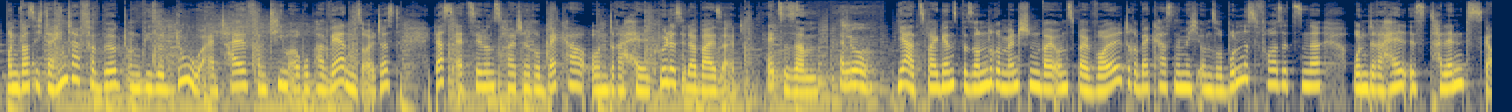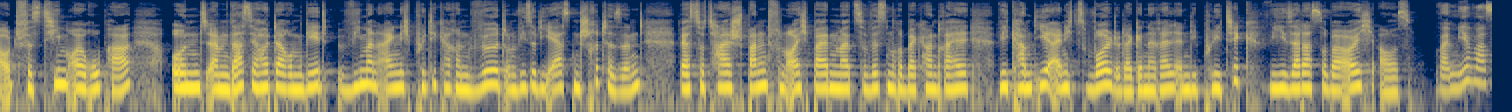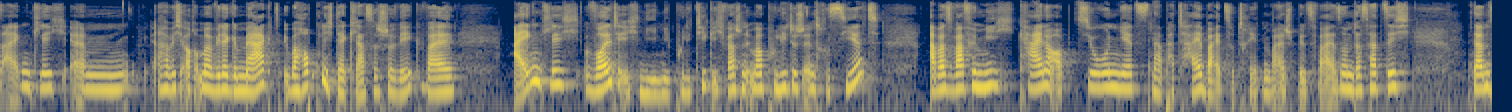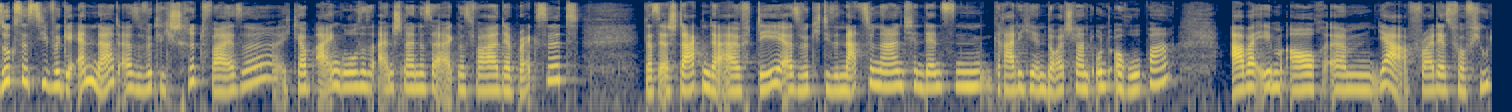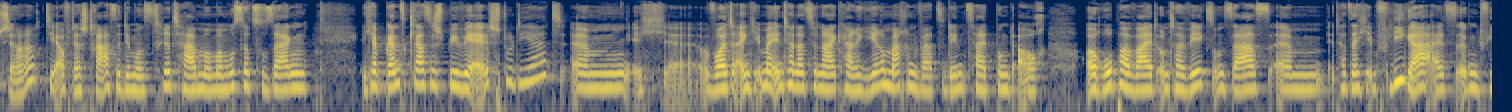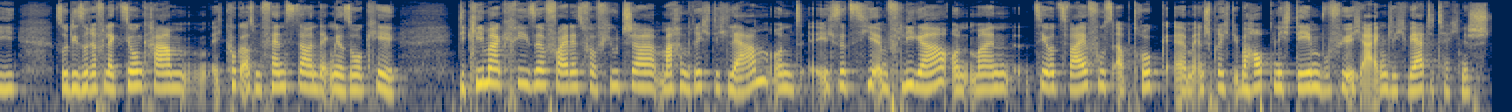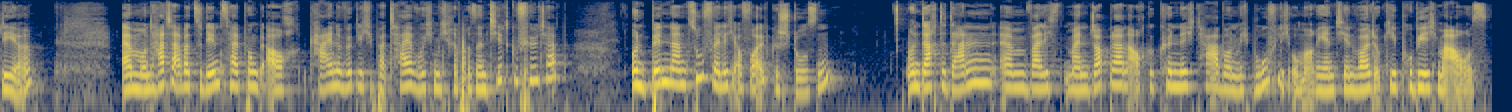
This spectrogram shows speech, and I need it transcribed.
Und was sich dahinter verbirgt und wieso du ein Teil von Team Europa werden solltest, das erzählen uns heute Rebecca und Rahel. Cool, dass ihr dabei seid. Hey zusammen. Hallo. Ja, zwei ganz besondere Menschen bei uns bei Volt. Rebecca ist nämlich unsere Bundesvorsitzende und Rahel ist Talentscout fürs Team Europa. Und ähm, da es ja heute darum geht, wie man eigentlich Politikerin wird und wieso die ersten Schritte sind, wäre es total spannend von euch beiden mal zu wissen, Rebecca und Rahel, wie kamt ihr eigentlich zu Volt oder generell in die Politik? Wie sah das so bei euch aus? Bei mir war es eigentlich, ähm, habe ich auch immer wieder gemerkt, überhaupt nicht der klassische Weg, weil eigentlich wollte ich nie in die Politik. Ich war schon immer politisch interessiert, aber es war für mich keine Option, jetzt einer Partei beizutreten beispielsweise. Und das hat sich dann sukzessive geändert, also wirklich schrittweise. Ich glaube, ein großes einschneidendes Ereignis war der Brexit das Erstarken der AfD, also wirklich diese nationalen Tendenzen, gerade hier in Deutschland und Europa aber eben auch ähm, ja Fridays for Future, die auf der Straße demonstriert haben. Und man muss dazu sagen, ich habe ganz klassisch BWL studiert. Ähm, ich äh, wollte eigentlich immer international Karriere machen, war zu dem Zeitpunkt auch europaweit unterwegs und saß ähm, tatsächlich im Flieger, als irgendwie so diese Reflexion kam. Ich gucke aus dem Fenster und denke mir so, okay, die Klimakrise, Fridays for Future machen richtig Lärm und ich sitze hier im Flieger und mein CO2-Fußabdruck ähm, entspricht überhaupt nicht dem, wofür ich eigentlich wertetechnisch stehe. Ähm, und hatte aber zu dem Zeitpunkt auch keine wirkliche Partei, wo ich mich repräsentiert gefühlt habe und bin dann zufällig auf Volt gestoßen und dachte dann, ähm, weil ich meinen Job dann auch gekündigt habe und mich beruflich umorientieren wollte, okay, probiere ich mal aus.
